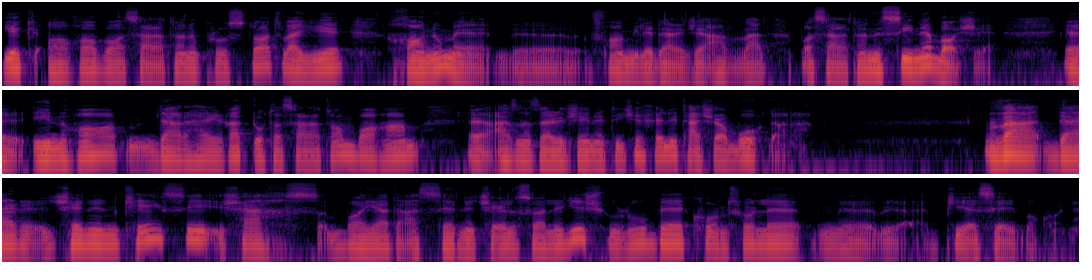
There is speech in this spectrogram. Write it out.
یک آقا با سرطان پروستات و یه خانم فامیل درجه اول با سرطان سینه باشه. اینها در حقیقت دوتا سرطان با هم از نظر ژنتیک خیلی تشابه دارن. و در چنین کیسی شخص باید از سن چهل سالگی شروع به کنترل PSA بکنه؟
